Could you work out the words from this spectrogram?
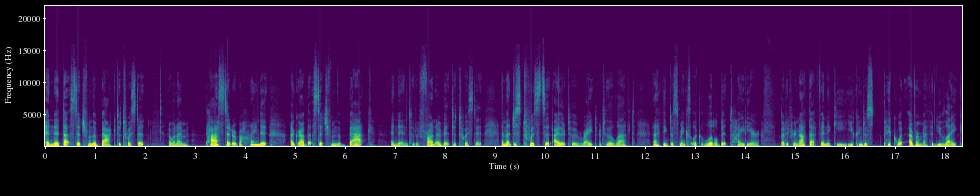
and knit that stitch from the back to twist it. And when I'm past it or behind it, I grab that stitch from the back and knit into the front of it to twist it. And that just twists it either to the right or to the left. And I think just makes it look a little bit tidier. But if you're not that finicky, you can just pick whatever method you like.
